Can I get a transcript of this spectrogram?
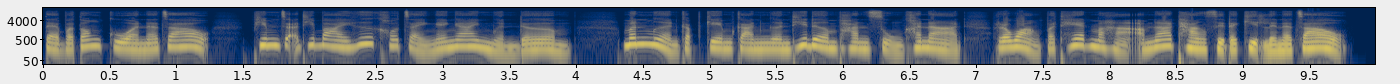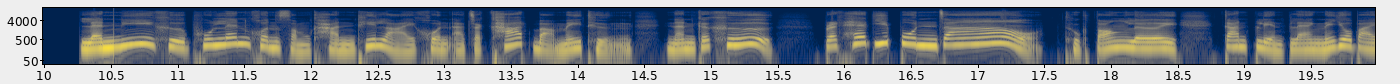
แต่บ่ต้องกลัวนะเจ้า พิมพ์จะอธิบายให้เข้าใจง่าย ๆ เหมือนเดิม มันเหมือนกับเกมการเงินที่เดิมพันสูงขนาด ระหว่างประเทศมหาอำนาจทางเศรษฐกิจเลยนะเจ้า และนี่คือผู้เล่นคนสำคัญที่หลายคนอาจจะคาดบ่าไม่ถึง นั่นก็คือ ประเทศญี่ปุ่นเจ้า ถูกต้องเลย การเปลี่ยนแปลงนโยบาย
